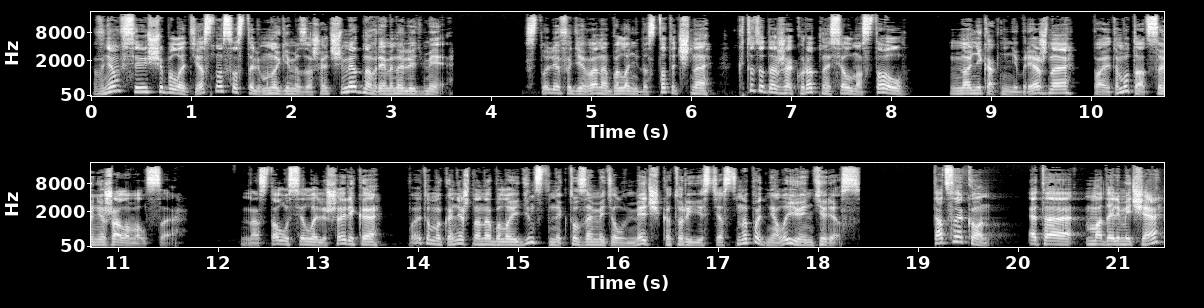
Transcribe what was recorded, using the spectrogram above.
в нем все еще было тесно со столь многими зашедшими одновременно людьми. Стульев и дивана было недостаточно, кто-то даже аккуратно сел на стол, но никак не небрежно, поэтому Тацио не жаловался. На стол села лишь Эрика, поэтому, конечно, она была единственной, кто заметил меч, который, естественно, поднял её интерес. «Тацио-кон, это модель меча?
